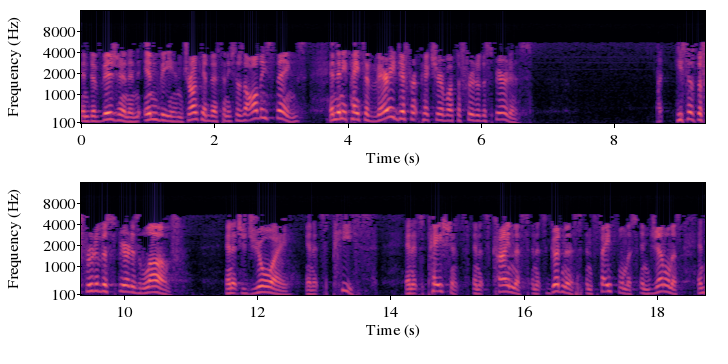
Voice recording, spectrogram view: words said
and division and envy and drunkenness. And he says all these things, and then he paints a very different picture of what the fruit of the Spirit is. He says the fruit of the Spirit is love, and it's joy, and it's peace, and its patience and its kindness and its goodness and faithfulness and gentleness and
